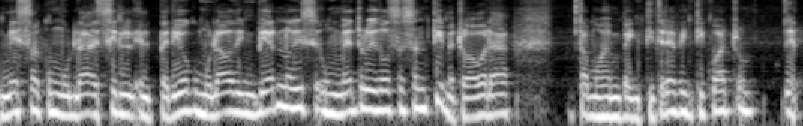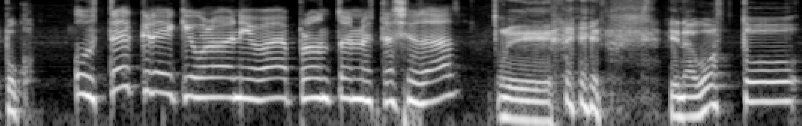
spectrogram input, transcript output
mes acumulado, es decir, el, periodo acumulado de invierno, dice un metro y 12 centímetros. Ahora estamos en 23, 24, es poco. ¿Usted cree que vuelva a nevar pronto en nuestra ciudad? Eh, en agosto,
